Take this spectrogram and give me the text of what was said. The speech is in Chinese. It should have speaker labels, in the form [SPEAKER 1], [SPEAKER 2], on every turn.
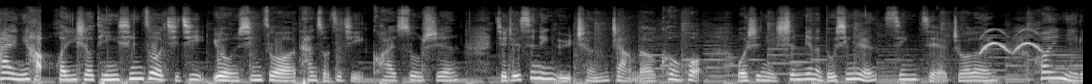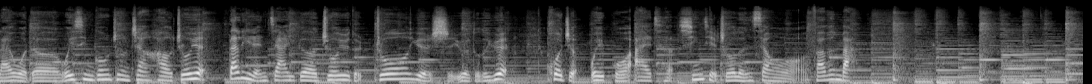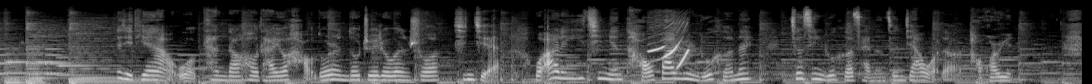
[SPEAKER 1] 嗨，你好，欢迎收听星座奇迹，用星座探索自己，快速识人，解决心灵与成长的困惑。我是你身边的读心人星姐卓伦，欢迎你来我的微信公众账号卓越，单立人加一个卓越的卓，越是阅读的阅，或者微博艾特星姐卓伦向我发问吧。这几天啊，我看到后台有好多人都追着问说，欣姐，我二零一七年桃花运如何呢？究竟如何才能增加我的桃花运？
